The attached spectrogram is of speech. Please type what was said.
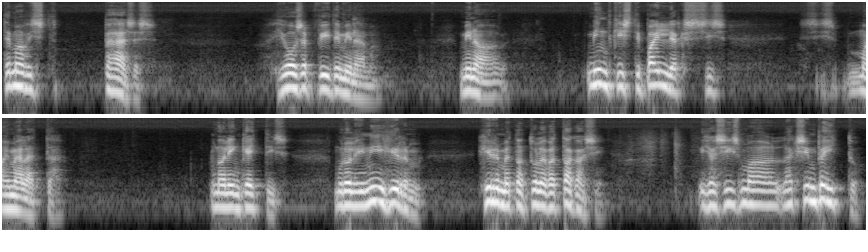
tema vist pääses. Joosep viidi minema. mina, mind kisti paljaks, siis, siis ma ei mäleta. ma olin ketis, mul oli nii hirm, hirm, et nad tulevad tagasi. ja siis ma läksin peitu.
